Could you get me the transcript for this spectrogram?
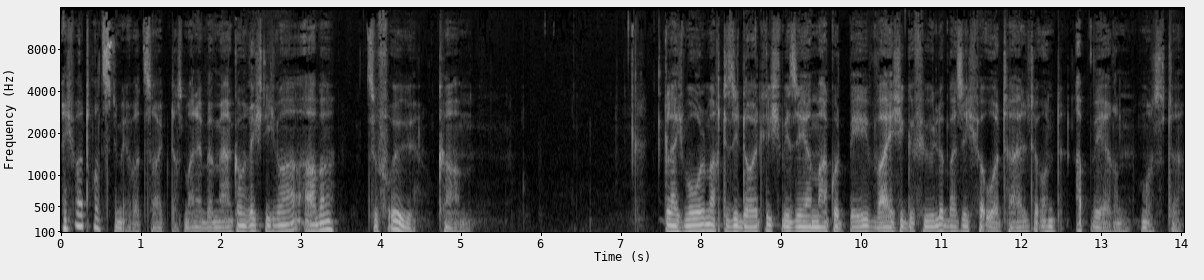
Ich war trotzdem überzeugt, dass meine Bemerkung richtig war, aber zu früh kam. Gleichwohl machte sie deutlich, wie sehr Margot B. weiche Gefühle bei sich verurteilte und abwehren musste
